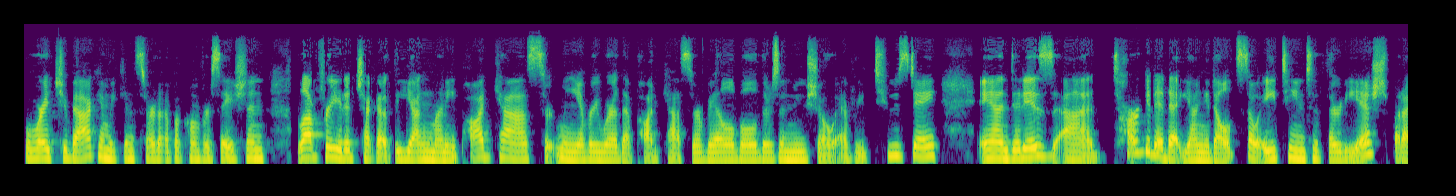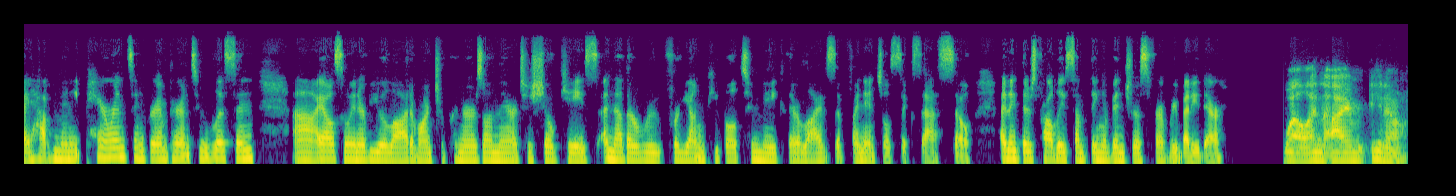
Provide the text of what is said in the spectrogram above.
we'll write you back and we can start up a conversation. Love for you to check out the Young Money podcast. Certainly, everywhere that podcasts are available. There's a new show every Tuesday, and it is uh, targeted at young adults, so 18 to 30 ish. But I have many parents and grandparents who listen. Uh, I also interview a lot of entrepreneurs on there to showcase another route for young people to make their lives a financial success. So I think there's probably something of interest for everybody there. Well, and I'm, you know,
